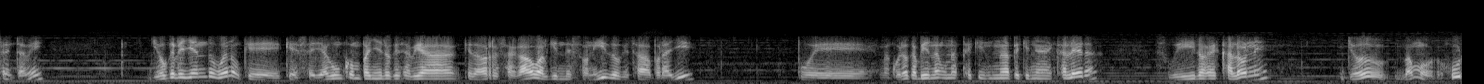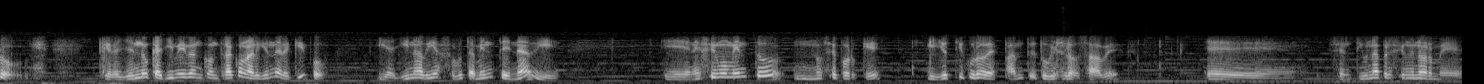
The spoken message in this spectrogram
frente a mí. Yo creyendo, bueno, que, que sería algún compañero que se había quedado rezagado, alguien de sonido que estaba por allí, pues me acuerdo que había una, peque- una pequeña escalera, subí los escalones, yo, vamos, lo juro, creyendo que allí me iba a encontrar con alguien del equipo, y allí no había absolutamente nadie. Y en ese momento, no sé por qué, y yo estoy curado de espanto, y tú bien lo sabes, eh, sentí una presión enorme en,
